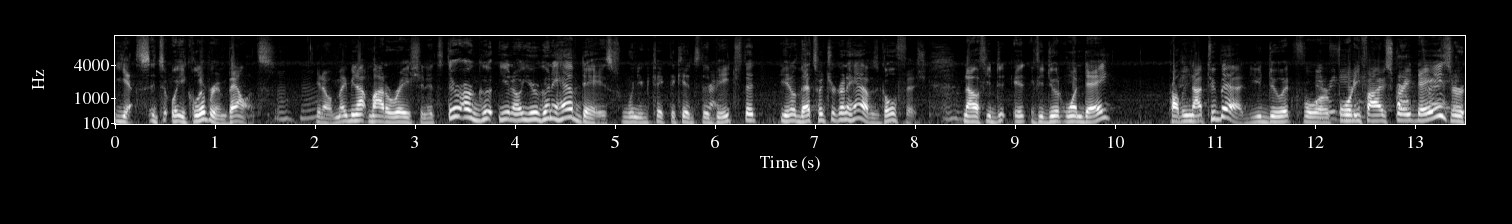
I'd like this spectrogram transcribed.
Yes, it's equilibrium, balance. Mm-hmm. You know, maybe not moderation. It's there are good. You know, you're going to have days when you take the kids to the Right. beach that you know that's what you're going to have is goldfish. Mm-hmm. Now, if you do, if you do it one day, probably not too bad. You do it for day. 45 straight days or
